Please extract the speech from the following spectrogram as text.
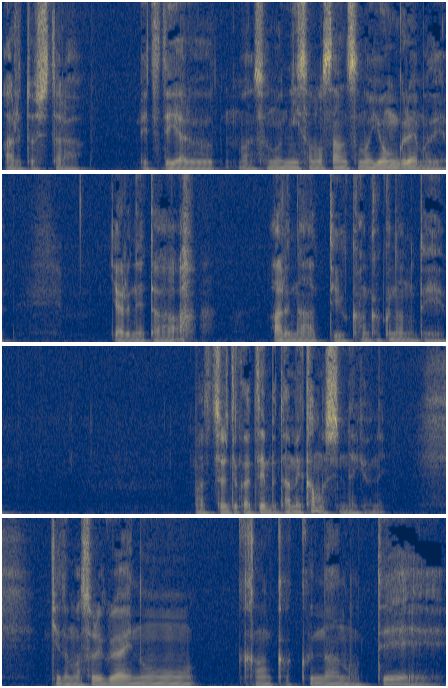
あるとしたら別でやる、まあ、その2その3その4ぐらいまでやるネタ あるなっていう感覚なのでまあそれとか全部ダメかもしんないけどね。けどまあそれぐらいの感覚なので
